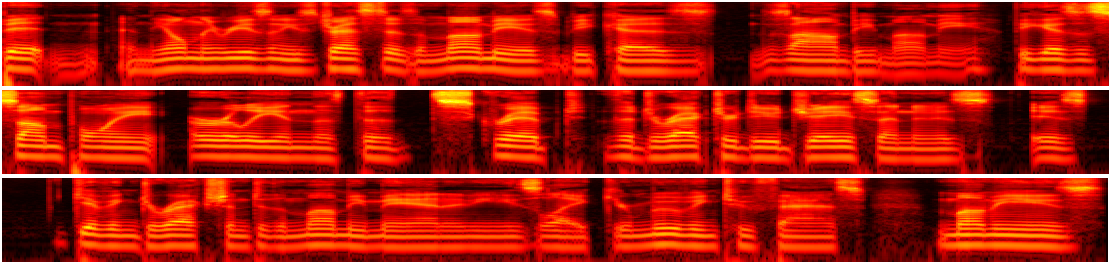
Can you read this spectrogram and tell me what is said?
bitten. And the only reason he's dressed as a mummy is because zombie mummy. Because at some point early in the, the script the director dude jason is is giving direction to the mummy man and he's like you're moving too fast. Mummies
